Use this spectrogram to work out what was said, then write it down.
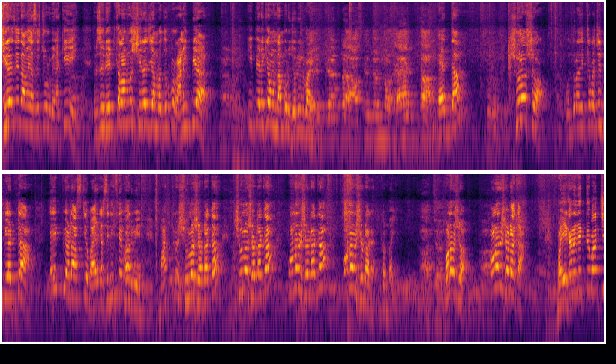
সিরাজি দামে আজকে চলবে নাকি? রেড কালার মধ্যে সিরাজি আমরা ধরবো রানিং পেয়ার হ্যাঁ এই পেয়ারে কেমন দাম পড়বে জলিল ভাই? একদম ষোলোশো। বন্ধুরা দেখতে পাচ্ছেন পেয়ারটা এই পেয়ারটা আজকে বাইরের কাছে নিতে পারবেন। মাত্র ষোলোশো টাকা ষোলোশো টাকা পনেরোশো টাকা পনেরোশো টাকা। কি কোন ভাই? আচ্ছা পনেরোশো পনেরোশো টাকা। ভাই এখানে দেখতে পাচ্ছি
